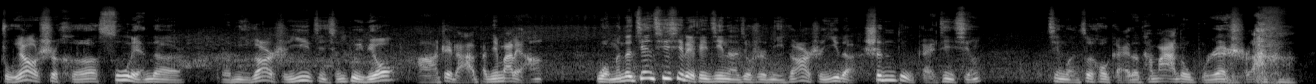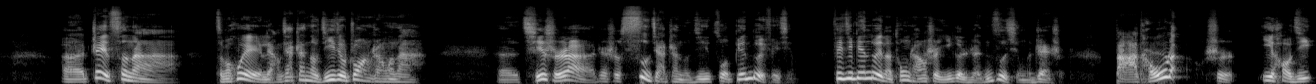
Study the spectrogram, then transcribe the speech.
主要是和苏联的呃米格二十一进行对标啊，这俩半斤八两。我们的歼七系列飞机呢，就是米格二十一的深度改进型，尽管最后改的他妈都不认识了。呃，这次呢，怎么会两架战斗机就撞上了呢？呃，其实啊，这是四架战斗机做编队飞行。飞机编队呢，通常是一个人字形的阵势，打头的是一号机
